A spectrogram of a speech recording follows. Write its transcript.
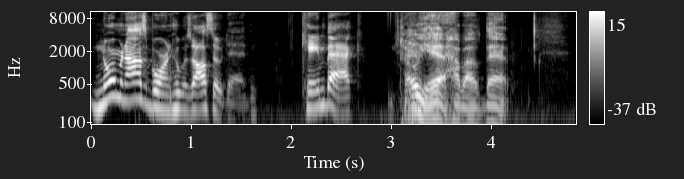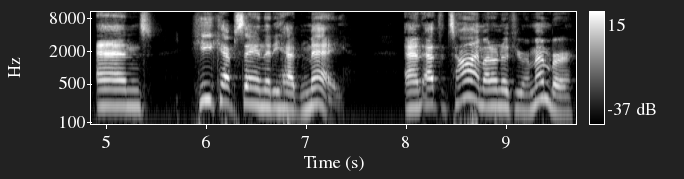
Norman Osborn, who was also dead, came back oh yeah, how about that? and he kept saying that he had May. And at the time, I don't know if you remember,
